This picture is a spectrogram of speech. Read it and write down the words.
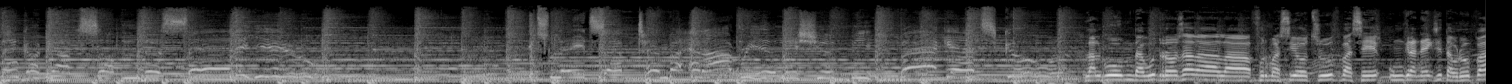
think I got something to say to you. It's late September and I really should be. L'àlbum debut rosa de la formació Truth va ser un gran èxit a Europa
